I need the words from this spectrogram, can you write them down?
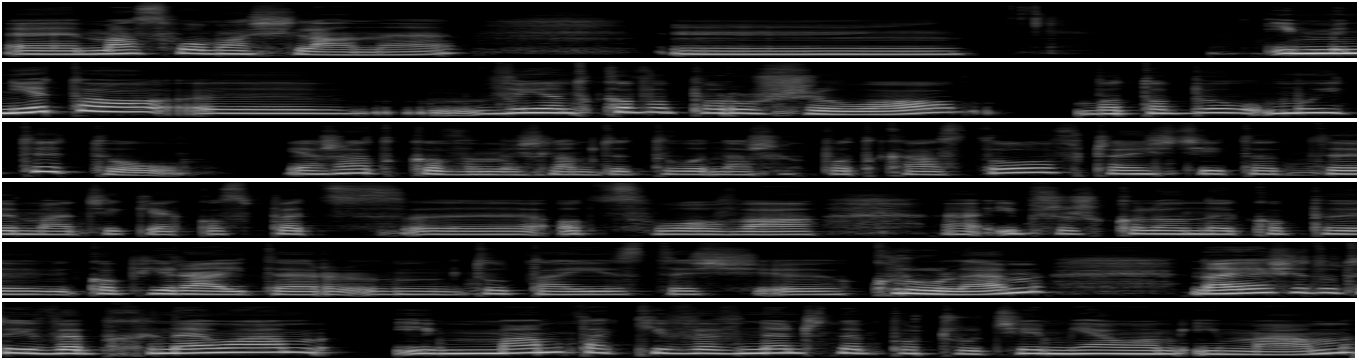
e, masło maślane. I mnie to wyjątkowo poruszyło, bo to był mój tytuł. Ja rzadko wymyślam tytuły naszych podcastów. Częściej to ty, Maciek, jako spec y, od słowa y, i przeszkolony copy, copywriter, tutaj jesteś y, królem. No a ja się tutaj wepchnęłam i mam takie wewnętrzne poczucie, miałam i mam,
